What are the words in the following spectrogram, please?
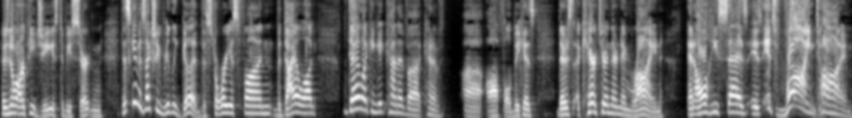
There's no RPGs to be certain. This game is actually really good. The story is fun. The dialogue, the dialogue can get kind of, uh, kind of uh, awful because there's a character in there named Reyn, and all he says is, it's Reyn time!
